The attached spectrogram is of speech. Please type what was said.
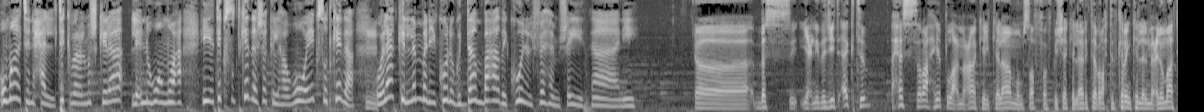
وما تنحل تكبر المشكلة لأنه هو مو هي تقصد كذا شكلها وهو يقصد كذا. ولكن لما يكونوا قدام بعض يكون الفهم شيء ثاني. آه بس يعني إذا جيت أكتب أحس راح يطلع معاك الكلام مصفف بشكل أرتب راح تذكرين كل المعلومات.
